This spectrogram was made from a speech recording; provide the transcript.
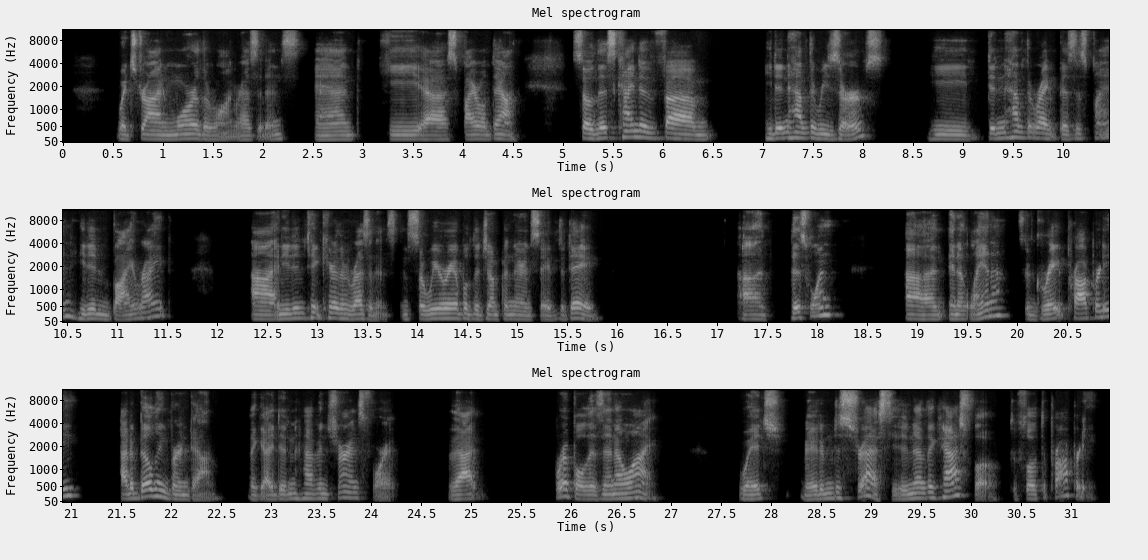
which draw in more of the wrong residents, and he uh, spiraled down. So this kind of um, he didn't have the reserves he didn't have the right business plan. He didn't buy right. Uh, and he didn't take care of the residents. And so we were able to jump in there and save the day. Uh, this one uh, in Atlanta, it's a great property, had a building burned down. The guy didn't have insurance for it. That crippled his NOI, which made him distressed. He didn't have the cash flow to float the property.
